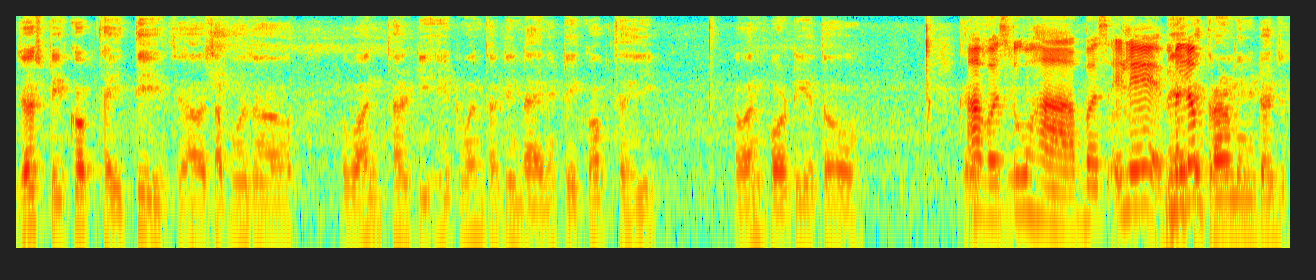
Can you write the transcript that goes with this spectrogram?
જસ્ટ ટેક ઓફ થઈ હતી suppose one thirty at one thirty નાઈને ટેક ઓફ થઈ વન ફોર્ટી તો આ વસ્તુ હા બસ એટલે મતલબ ત્રણ મિનિટ જ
